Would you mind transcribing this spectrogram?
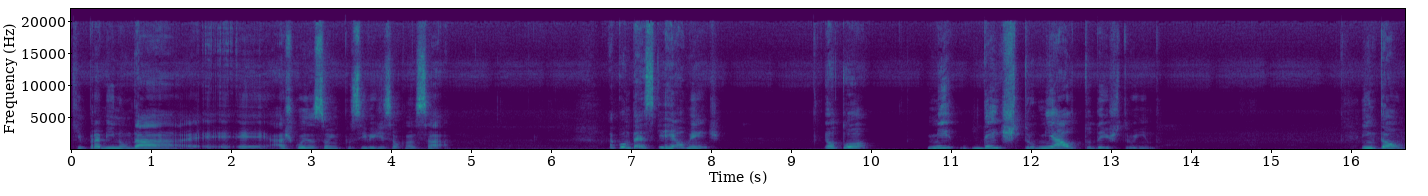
que para mim não dá, é, é, é, as coisas são impossíveis de se alcançar. Acontece que realmente eu tô me destru, me autodestruindo. Então,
